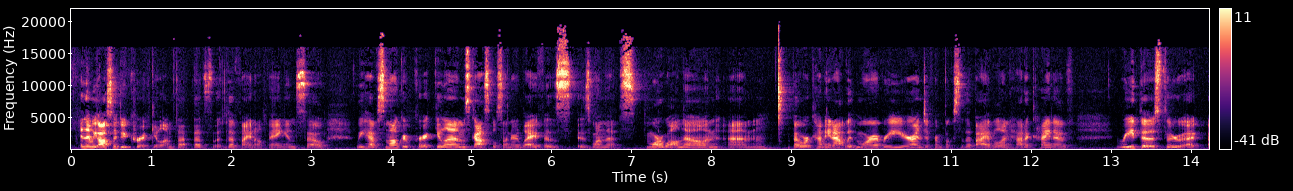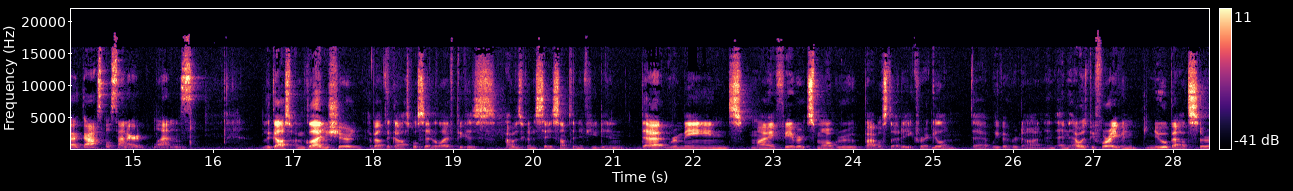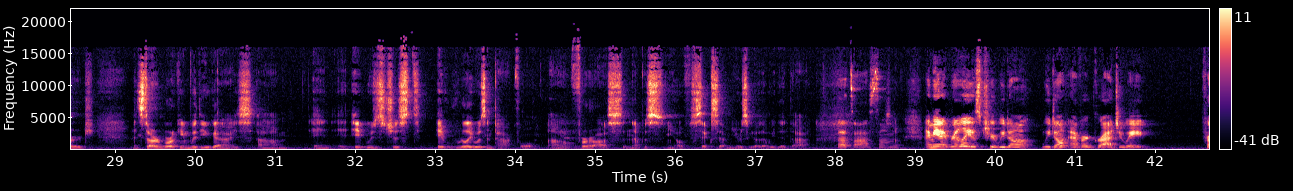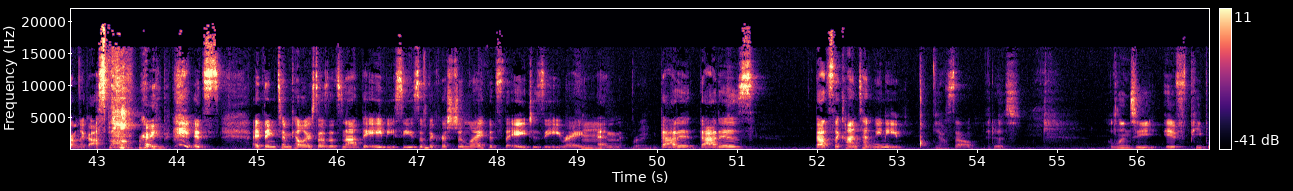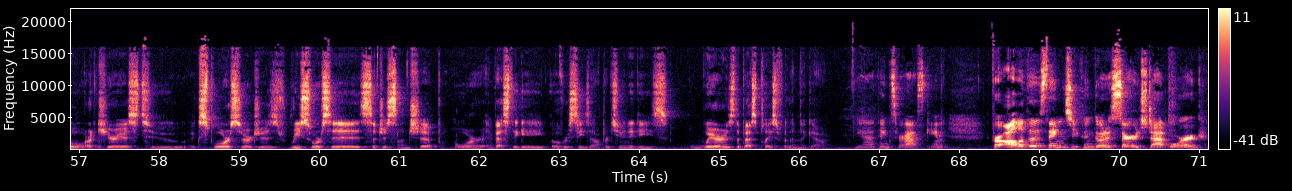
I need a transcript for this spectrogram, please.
and then we also do curriculum. That, that's the, the, final thing. And so we have small group curriculums. Gospel Centered Life is, is one that's more well known, um, but we're coming out with more every year on different books of the Bible and how to kind of read those through a, a gospel centered lens the gospel i'm glad you shared about the gospel center life because i was going to say something if you didn't. That remains my favorite small group bible study curriculum that we've ever done. And, and that was before i even knew about Serge and started working with you guys. Um, and it, it, was just it really was impactful uh, yeah. for us. And that was you know six seven years ago that we did that. That's awesome. So. i mean it really is true. We don't we don't ever graduate from the gospel right? It's I think Tim Keller says it's not the ABCs of the Christian life, it's the A to Z, right? Mm, and right. that is that is that's the content we need. Yeah. So it is. Lindsay, if people are curious to explore Serge's resources such as Sonship or investigate overseas opportunities, where is the best place for them to go? Yeah, thanks for asking. For all of those things, you can go to serge.org.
